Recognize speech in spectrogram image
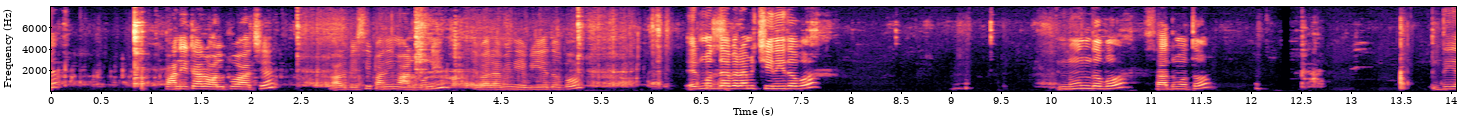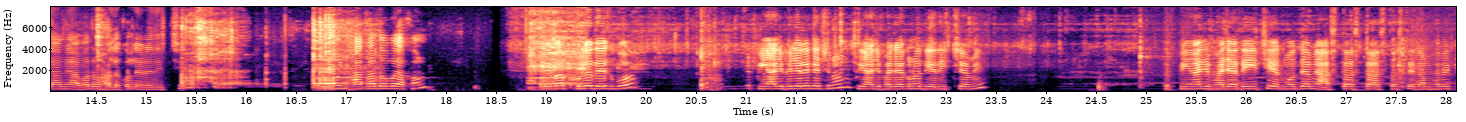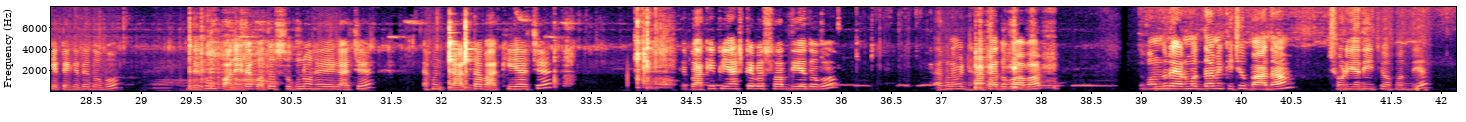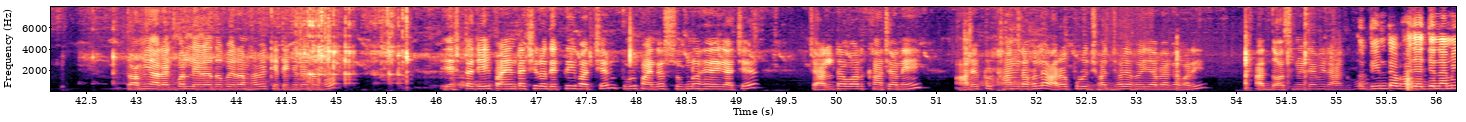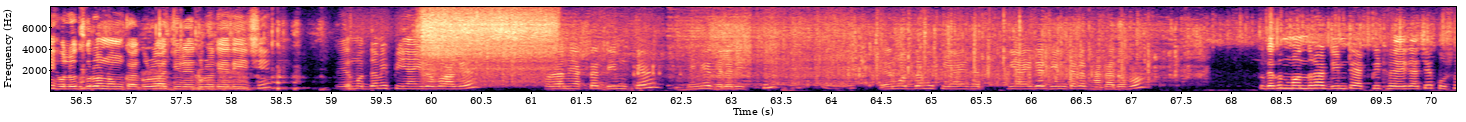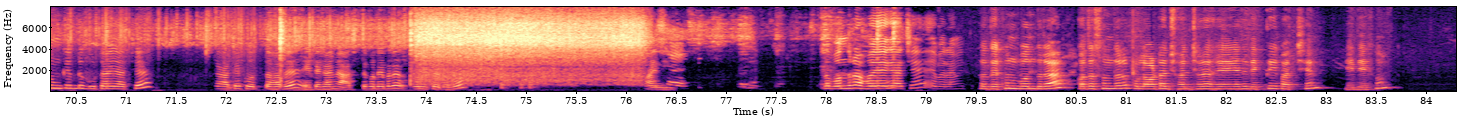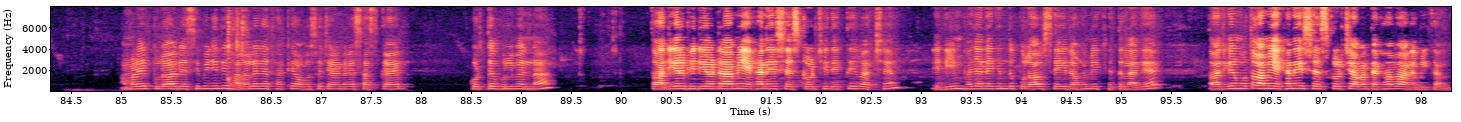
পানিটা আর অল্প আছে, আর বেশি পানি মারবো নি। এবার আমি নেবিয়ে দেবো। এর মধ্যে এবার আমি চিনি দেবো। নুন দেবো, স্বাদ মতো। দিয়ে আমি আবারও ভালো করে লেড়ে দিচ্ছি। এবার আমি ঢাকা দেবো এখন। এবার খুলে দেখব। পেঁয়াজ ভেজে রেখেছিলাম, পেঁয়াজ ভাজাগুলো দিয়ে দিচ্ছি আমি। তো পেঁয়াজ ভাজা দিয়েছি, এর মধ্যে আমি আস্তে আস্তে আস্তে আস্তে এরমভাবে কেটে কেটে দেবো। দেখুন পানিটা কত শুকনো হয়ে গেছে। এখন চালটা বাকি আছে। বাকি পেঁয়াজটা এবার সব দিয়ে দেবো। এখন আমি ঢাকা দেবো আবার। তো বন্ধুরা, এর মধ্যে আমি কিছু বাদাম ছড়িয়ে দিয়েছি ওপর দিয়ে। তো আমি আরেকবার লেড়ে দেবো, এরমভাবে কেটে কেটে দেবো। এক্সট্রা যেই পানিটা ছিল, দেখতেই পাচ্ছেন, পুরো পানিটা শুকনো হয়ে গেছে। চালটাও আর কাঁচা নেই। আর একটু ঠান্ডা হলে আরও পুরো ঝরঝরে হয়ে যাবে একেবারেই। আর দশ মিনিট আমি রাখব। ডিমটা ভাজার জন্য আমি হলুদ গুঁড়ো, লঙ্কা গুঁড়ো আর জিরে গুঁড়ো দিয়ে দিয়েছি। এর মধ্যে আমি পেঁয়াজ দেবো আগে। পরে আমি একটা ডিমকে ভেঙে ঢেলে দিচ্ছি। এর মধ্যে আমি পেঁয়াজ পেঁয়াজ দিয়ে ডিমটাকে ঢাকা দেবো। তো দেখুন বন্ধুরা, ডিমটা এক পিঠ হয়ে গেছে। কুসুম কিন্তু গোটাই আছে। আটে করতে হবে। এটাকে আমি আস্তে করে এবারে উল্টে দেবো। হয়নি তো বন্ধুরা, হয়ে গেছে। এবার আমি তো দেখুন বন্ধুরা, কত সুন্দর পোলাওটা ঝরঝরে হয়ে গেছে, দেখতেই পাচ্ছেন। এই দেখুন। আমার এই পোলাওয়ের রেসিপি যদি ভালো লেগে থাকে, অবশ্যই চ্যানেলটাকে সাবস্ক্রাইব করতে ভুলবেন না। তো আজকের ভিডিওটা আমি এখানেই শেষ করছি, দেখতেই পাচ্ছেন। এই ডিম ভাজাতে কিন্তু পোলাও সেই রকমই খেতে লাগে। আজকের মতো আমি এখানেই শেষ করছি আবার দেখা হবে আগামীকাল।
